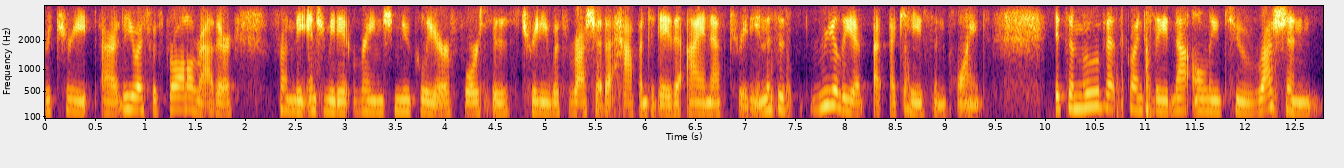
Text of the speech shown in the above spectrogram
retreat, or the U.S. withdrawal rather, from the Intermediate Range Nuclear Forces Treaty with Russia that happened today, the INF Treaty. And this is really a, a case in point. It's a move that's going to lead not only to Russian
